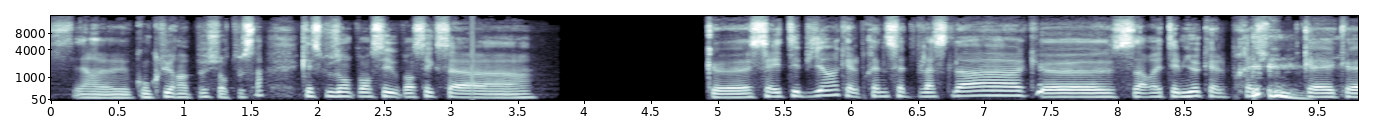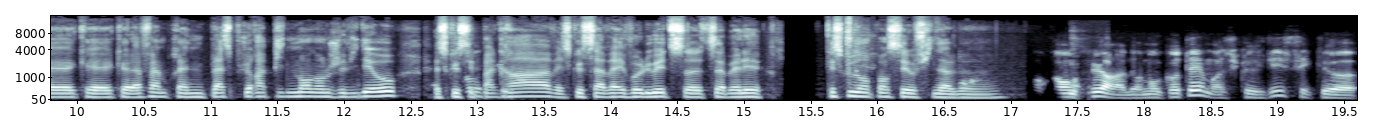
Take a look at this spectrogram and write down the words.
c'est-à-dire euh, conclure un peu sur tout ça. Qu'est-ce que vous en pensez? Vous pensez que ça. que ça a été bien qu'elle prenne cette place-là Que ça aurait été mieux qu'elle prenne. que, que- que- que la femme prenne une place plus rapidement dans le jeu vidéo? Est-ce que c'est pas grave? Est-ce que ça va évoluer de, de Qu'est-ce que vous en pensez au final euh? Conclure, là, de mon côté, moi, ce que je dis, c'est que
